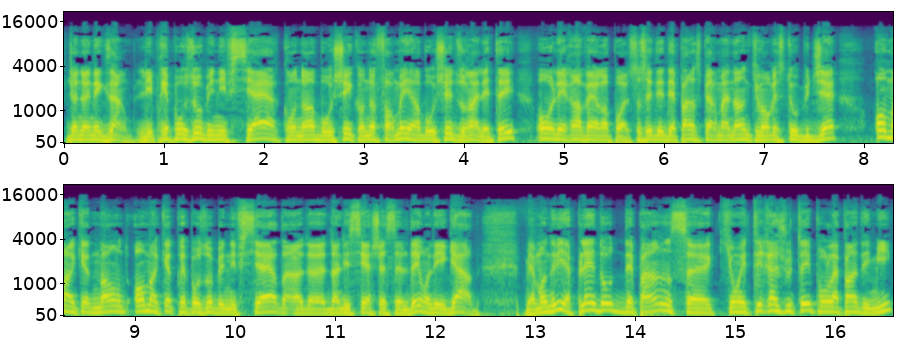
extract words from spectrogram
Je donne un exemple. Les préposés aux bénéficiaires qu'on a embauchés, qu'on a formés et embauchés durant l'été, on les renverra pas. Ça, c'est des dépenses permanentes qui vont rester au budget. On manquait de monde, on manquait de préposés aux bénéficiaires dans, dans les CHSLD, on les garde. Mais à mon avis, il y a plein d'autres dépenses euh, qui ont été rajoutées pour la pandémie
